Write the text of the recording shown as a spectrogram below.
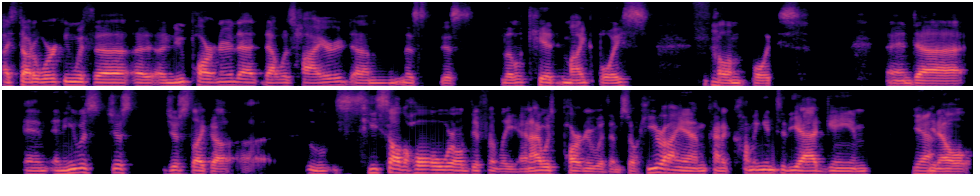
I started working with a, a, a new partner that that was hired. Um, this this little kid, Mike Boyce, we Hmm. call him Boyce, and uh, and and he was just just like a, a he saw the whole world differently, and I was partnered with him. So here I am, kind of coming into the ad game, yeah you know,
